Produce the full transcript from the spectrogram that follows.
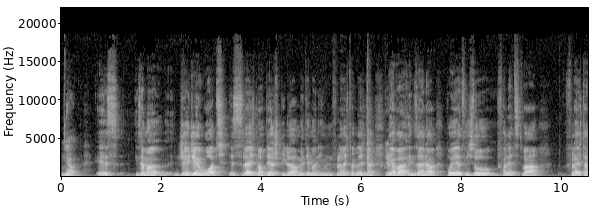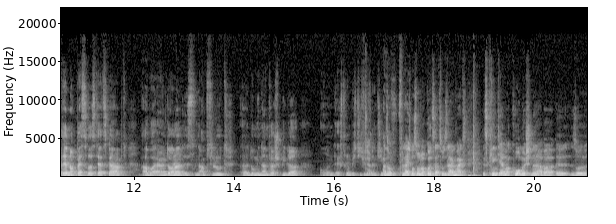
Ja. er ist, ich sag mal, JJ Watt ist vielleicht noch der Spieler, mit dem man ihn vielleicht vergleichen kann. Ja. Der war in seiner, wo er jetzt nicht so verletzt war, vielleicht hat er noch bessere Stats gehabt, aber Aaron Donald ist ein absolut äh, dominanter Spieler und extrem wichtig für sein Team. Also vielleicht muss man noch kurz dazu sagen, Max, es klingt ja immer komisch, ne? aber äh, so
